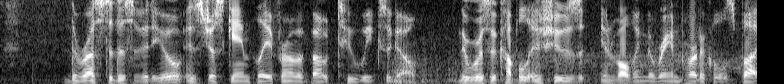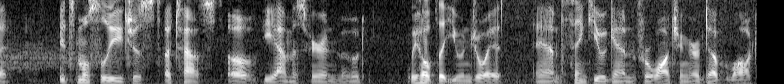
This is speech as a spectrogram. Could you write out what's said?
The rest of this video is just gameplay from about two weeks ago. There was a couple issues involving the rain particles, but it's mostly just a test of the atmosphere and mood. We hope that you enjoy it, and thank you again for watching our devlog.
